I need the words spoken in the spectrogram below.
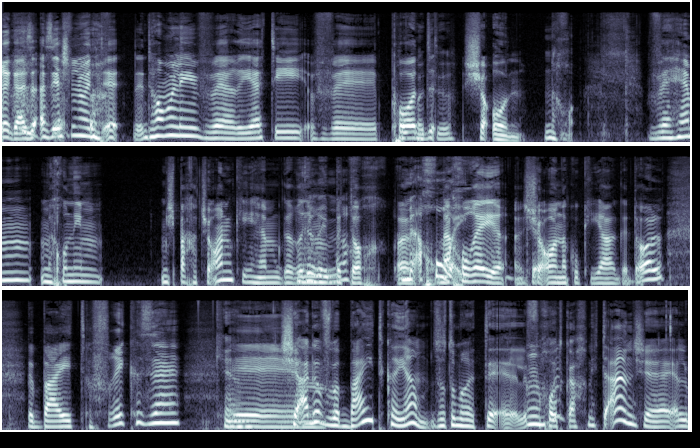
רגע, אז, אז יש לנו את, את הומלי וארייתי ופוד פוד. שעון. נכון. והם מכונים משפחת שעון, כי הם גרים, גרים בתוך... אה, מאחורי. מאחורי שעון הקוקייה הגדול, בבית כפרי כזה. כן. אה, שאגב, בבית קיים. זאת אומרת, אה, לפחות כך נטען, שהיא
